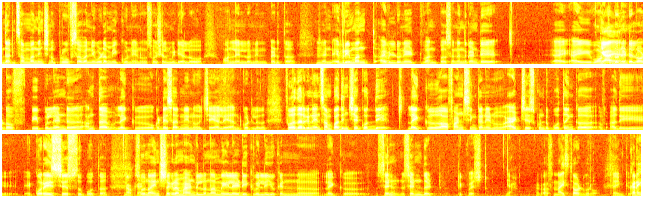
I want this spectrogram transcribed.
దానికి సంబంధించిన ప్రూఫ్స్ అవన్నీ కూడా మీకు నేను సోషల్ మీడియాలో ఆన్లైన్లో నేను పెడతా. And every month I will donate one person. ఎందుకంటే I I want. Donate a lot of people and అంత లైక్ ఒకటేసారి నేను చేయాలి అనుకోవట్లేదు. ఫర్దర్గా నేను సంపాదించే కొద్దీ లైక్ ఆ ఫండ్స్ ఇంకా నేను యాడ్ చేసుకుంటూ పోతా ఇంకా అది ఎక్కువ రేజ్ చేస్తూ పోతా. సో నా ఇన్స్టాగ్రామ్ హ్యాండిల్లో నా మెయిల్ ఐడికి వెళ్ళి you can like send send that request yeah that was nice thought bro thank you కానీ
